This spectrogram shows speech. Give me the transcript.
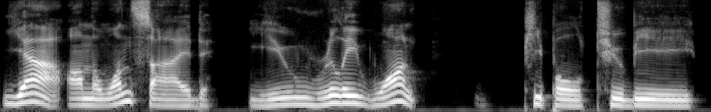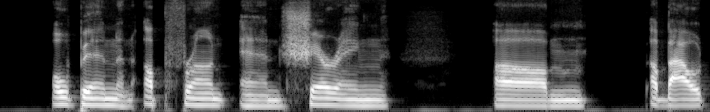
yeah, on the one side, you really want people to be open and upfront and sharing um, about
